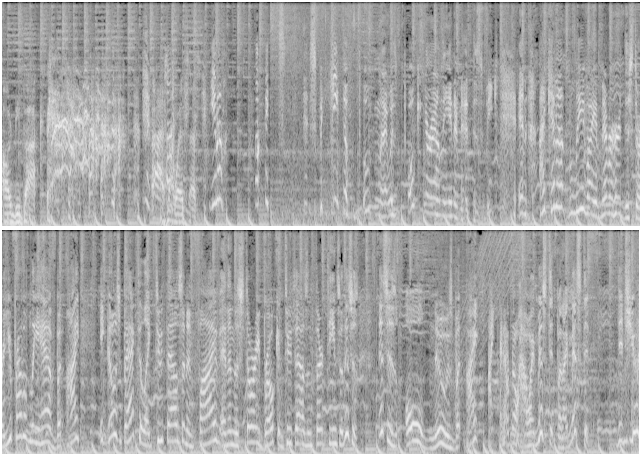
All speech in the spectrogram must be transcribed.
I'll be back. ah, that's not what it says. You know, Speaking of Putin, I was poking around the internet this week, and I cannot believe I have never heard this story. You probably have, but I it goes back to like 2005, and then the story broke in 2013. So this is this is old news, but I I, I don't know how I missed it, but I missed it. Did you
